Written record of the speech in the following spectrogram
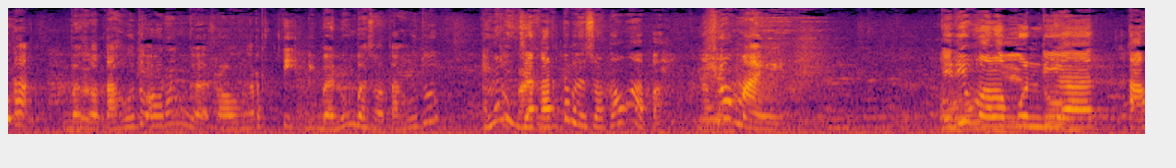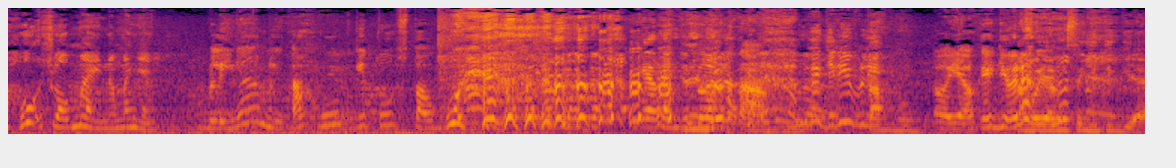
Jakarta bakso tahu tuh orang nggak terlalu ngerti. Di Bandung bakso tahu tuh Emang itu di kan. Jakarta bakso tahu apa? Siomay. Jadi Oh, walaupun gitu. dia tahu siomay namanya. Belinya beli tahu gitu, setahu gue. Oke lanjut Di gue lanjut. tahu. Enggak jadi beli. Tahu. Oh ya, oke gimana? tahu yang segitiga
